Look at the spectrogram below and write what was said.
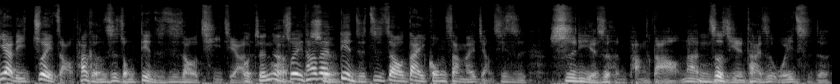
亚迪最早它可能是从电子制造起家的，哦，真的。所以它在电子制造代工上来讲，其实势力也是很庞大哦。那这几年它也是维持的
